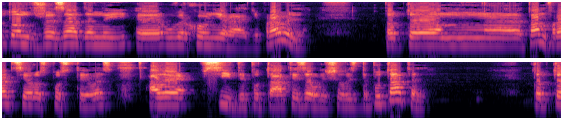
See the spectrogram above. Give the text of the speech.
тон вже заданий е, у Верховній Раді, правильно? Тобто е, там фракція розпустилась, але всі депутати залишились депутатами. Тобто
